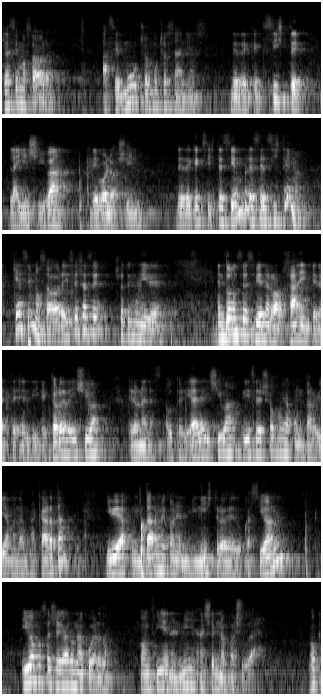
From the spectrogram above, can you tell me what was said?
¿qué hacemos ahora? Hace muchos, muchos años desde que existe la yeshiva de Boloshin, desde que existe siempre es el sistema. ¿Qué hacemos ahora? Dice, ya sé, yo tengo una idea. Entonces viene Haim, que era este, el director de la yeshiva, era una de las autoridades de la yeshiva, y dice, yo voy a juntar, voy a mandar una carta y voy a juntarme con el ministro de Educación y vamos a llegar a un acuerdo. Confíen en mí, Hashem nos va a ayudar. ¿Ok?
